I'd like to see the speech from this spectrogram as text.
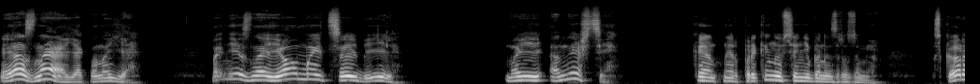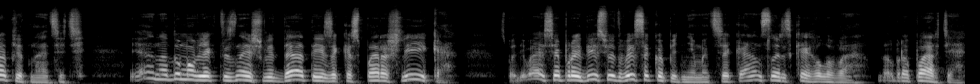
Я знаю, як воно є. Мені знайомий цей біль. Моїй Анешці. Кантнер прикинувся, ніби не зрозумів. Скоро п'ятнадцять. Я надумав, як ти знаєш, віддати і за Каспара Шлійка. Сподіваюся, пройди світ високо підніметься, канцлерська голова. Добра партія.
